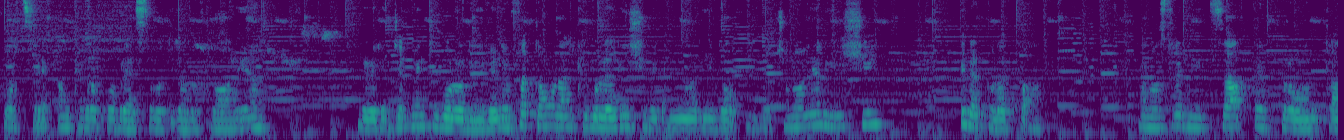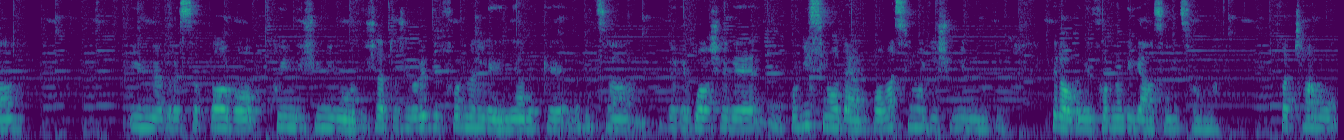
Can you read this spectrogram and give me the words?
forse anche troppo presto l'ho tirato fuori eh. deve leggermente colorire. Ne ho fatta una anche con le alici perché mio marito gli piacciono le alici. Ed eccola qua. La nostra pizza è pronta in pressappoco 15 minuti. Certo ci vorrebbe il forno a legna perché la pizza deve cuocere in pochissimo tempo, massimo 10 minuti, però con il forno di casa insomma facciamo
